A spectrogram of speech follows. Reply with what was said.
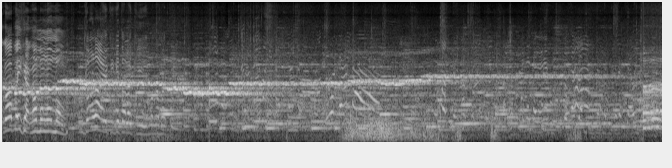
Gak apa-apa ngomong-ngomong. Enggak lah, ini kita lagi mengamati. Uh...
